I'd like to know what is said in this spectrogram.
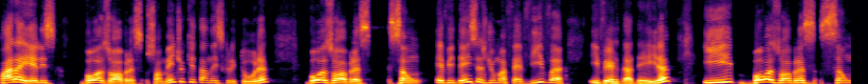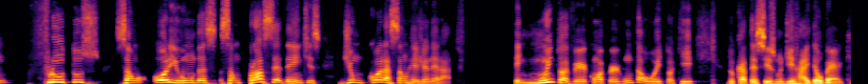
para eles, boas obras, somente o que está na Escritura, boas obras são evidências de uma fé viva e verdadeira, e boas obras são frutos, são oriundas, são procedentes de um coração regenerado. Tem muito a ver com a pergunta 8 aqui do Catecismo de Heidelberg,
